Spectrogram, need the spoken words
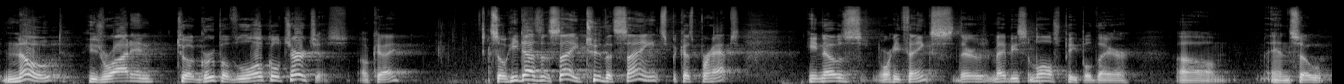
Note, he's writing to a group of local churches, okay? So he doesn't say to the saints because perhaps he knows or he thinks there may be some lost people there. Um, and so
